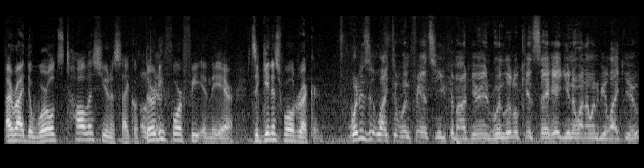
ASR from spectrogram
I ride the world's tallest unicycle, okay. 34 feet in the air. It's a Guinness World Record. What is it like to win fans see you come out here and when little kids say, hey, you know what, I want to be like you?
